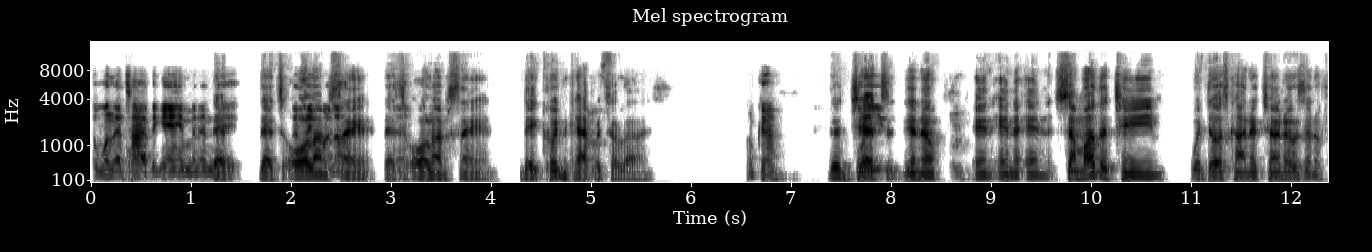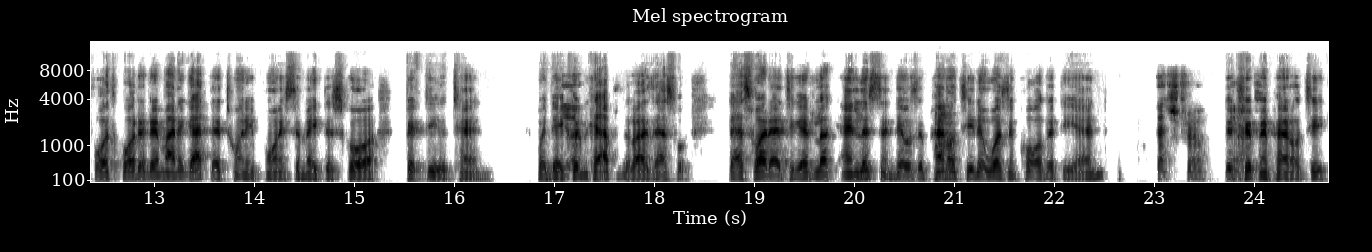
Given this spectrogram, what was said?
The one that tied the game, and then that, they. That's all they I'm saying. Up. That's yeah. all I'm saying. They couldn't capitalize. Okay. The Jets, you, you, know, mm-hmm. in in in some other team with those kind of turnovers in the fourth quarter, they might have got their 20 points to make the score 50 to 10. But they yeah. couldn't capitalize. That's what that's why they had to get luck. And listen, there was a penalty that wasn't called at the end. That's true. The yes. tripping penalty.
